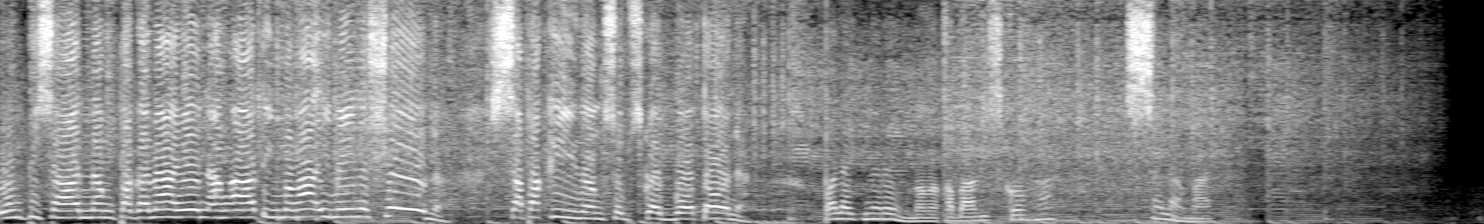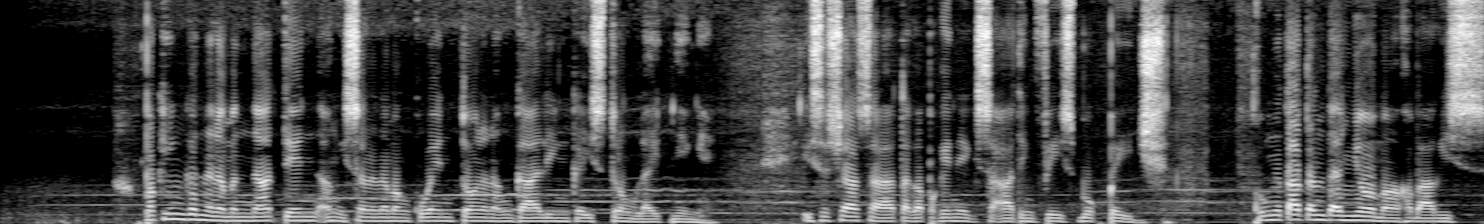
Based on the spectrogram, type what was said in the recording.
umpisahan ng paganahin ang ating mga imahinasyon sa paki ng subscribe button. Palike na rin mga kabagis ko ha. Salamat. Pakinggan na naman natin ang isa na namang kwento na nanggaling kay Strong Lightning. Isa siya sa tagapakinig sa ating Facebook page. Kung natatandaan nyo mga kabagis,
